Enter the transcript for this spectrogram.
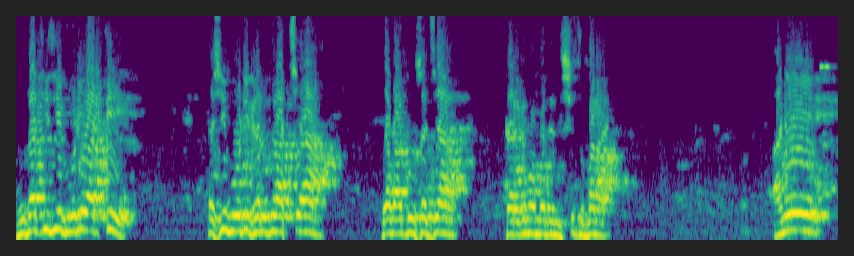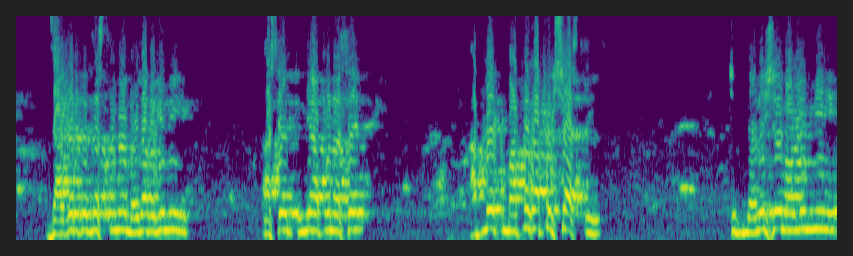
दुधाची जी गोडी वाढती तशी गोडी खरं आजच्या या वाढदिवसाच्या कार्यक्रमामध्ये निश्चितपणा आहे आणि जागर करत असताना महिला भगिनी असेल तुम्ही आपण असेल आपले एक माफक अपेक्षा असती की ज्ञानेश्वर माऊलींनी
